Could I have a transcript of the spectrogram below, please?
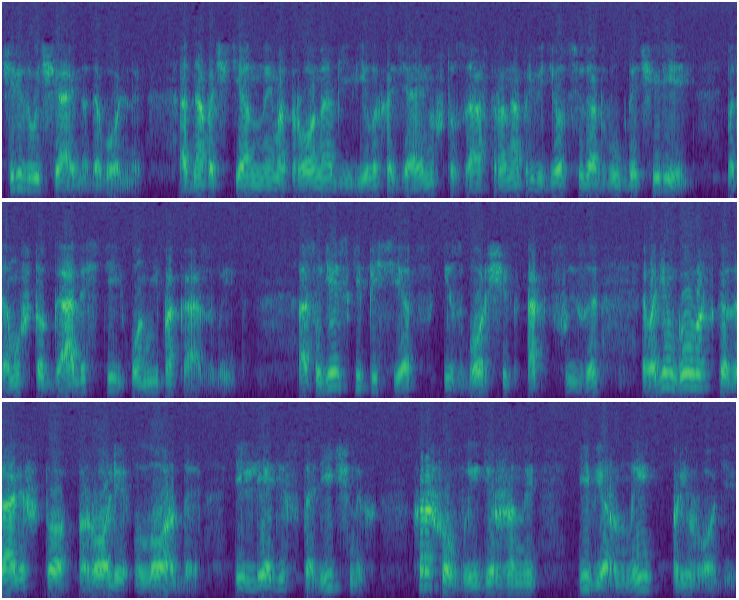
чрезвычайно довольны. Одна почтенная Матрона объявила хозяину, что завтра она приведет сюда двух дочерей, потому что гадостей он не показывает. А судейский писец и сборщик акциза в один голос сказали, что роли лорда и леди столичных хорошо выдержаны и верны природе.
